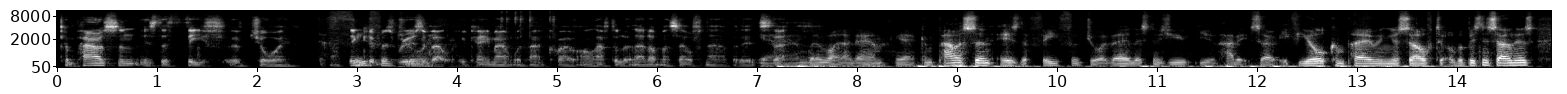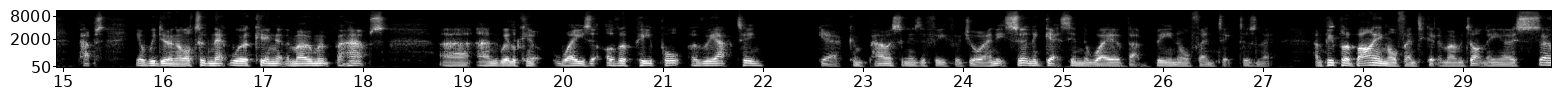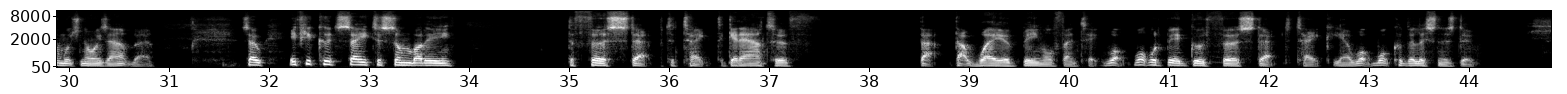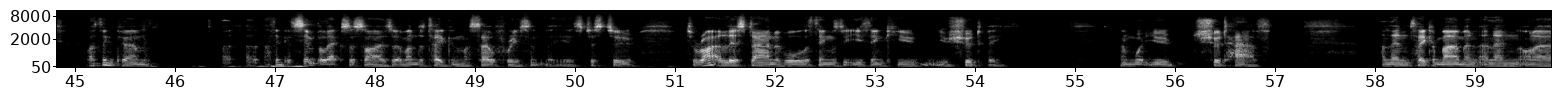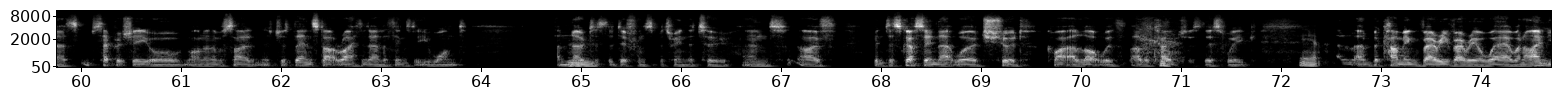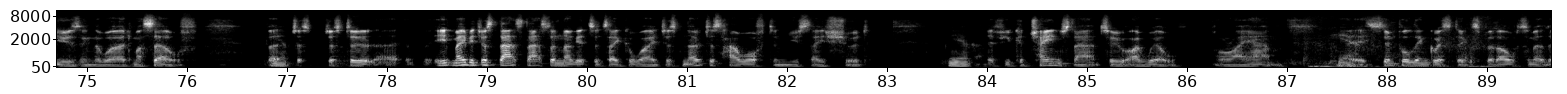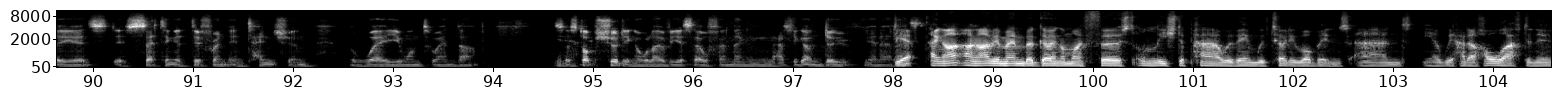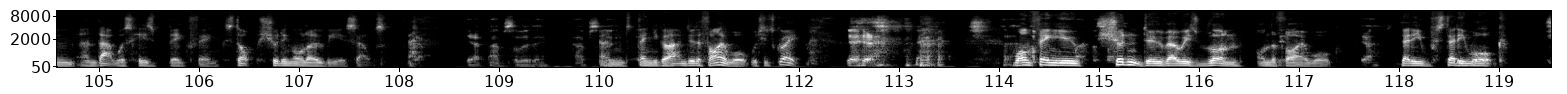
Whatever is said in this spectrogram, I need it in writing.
Comparison is the thief of joy. The I think it was Roosevelt who came out with that quote. I'll have to look that up myself now, but it's. Yeah, uh, I'm going to write that down. Yeah, comparison is the thief of joy. There, listeners, you you've had it. So if you're comparing yourself to other business owners, perhaps you know we're doing a lot of networking at the moment, perhaps, uh, and we're looking at ways that other people are reacting yeah, comparison is the thief of joy, and it certainly gets in the way of that being authentic, doesn't it? And people are buying authentic at the moment, aren't they? You know, there's so much noise out there. So, if you could say to somebody the first step to take to get out of that that way of being authentic, what what would be a good first step to take? Know, what what could the listeners do? I think um, I think a simple exercise I've undertaken myself recently is just to to write a list down of all the things that you think you you should be and what you should have and then take a moment and then on a separate sheet or on another side just then start writing down the things that you want and mm. notice the difference between the two and i've been discussing that word should quite a lot with other coaches this week yeah. and, and becoming very very aware when i'm using the word myself but yeah. just just to uh, maybe just that's that's the nugget to take away just notice how often you say should yeah and if you could change that to i will or i am yeah it's simple linguistics but ultimately it's it's setting a different intention of where you want to end up so yeah. stop shoulding all over yourself and then actually go and do. You know. Yeah, and I, and I remember going on my first Unleash the Power Within with Tony Robbins, and you know we had a whole afternoon, and that was his big thing: stop shoulding all over yourselves. yeah, yeah absolutely, absolutely. And then you go out and do the firewalk, which is great. Yeah, yeah. One thing you shouldn't do though is run on the yeah. firewalk. Yeah, steady, steady walk.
